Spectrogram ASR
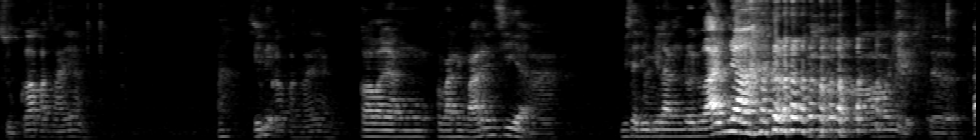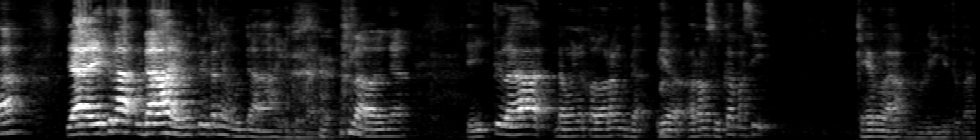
Suka apa sayang? ah Suka ini apa sayang? kalau yang kemarin-kemarin sih ya Nah. bisa dibilang dua-duanya Oh gitu. ah ya itulah udah yang itu kan yang udah gitu kan namanya ya itulah namanya kalau orang udah ya orang suka pasti care lah peduli gitu kan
